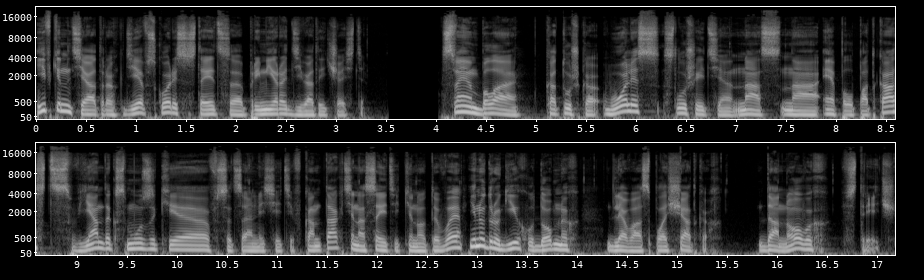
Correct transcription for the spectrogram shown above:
и в кинотеатрах, где вскоре состоится премьера девятой части. С вами была катушка Уоллес. Слушайте нас на Apple Podcasts, в Яндекс Музыке, в социальной сети ВКонтакте, на сайте Кино ТВ и на других удобных для вас площадках. До новых встреч!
